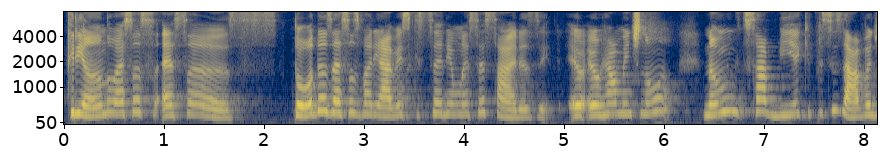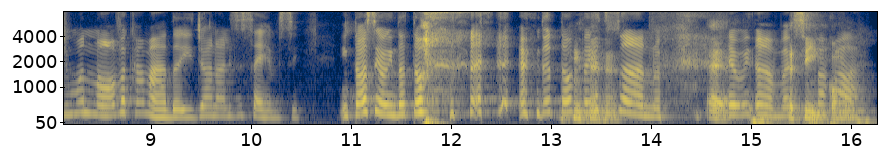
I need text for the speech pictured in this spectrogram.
criando essas, essas todas essas variáveis que seriam necessárias. Eu, eu realmente não, não sabia que precisava de uma nova camada aí de análise service. Então, assim, eu ainda tô, eu ainda tô pensando. é, eu, ah, assim, como,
